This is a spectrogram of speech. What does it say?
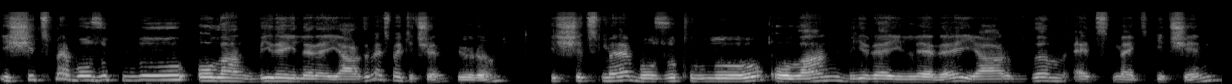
işitme bozukluğu olan bireylere yardım etmek için diyorum. İşitme bozukluğu olan bireylere yardım etmek için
